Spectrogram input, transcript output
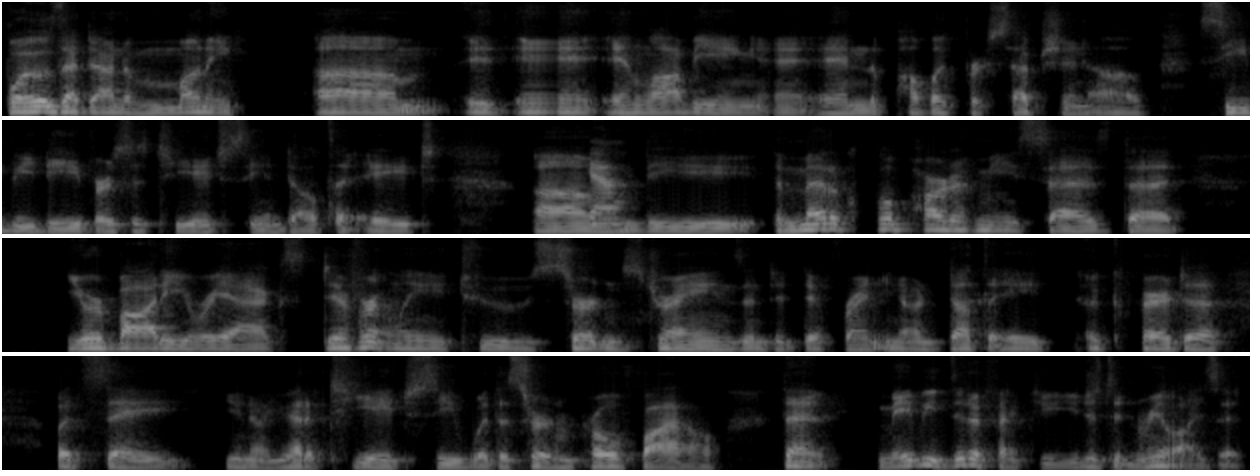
boils that down to money um in, in, lobbying and, the public perception of cbd versus thc and delta 8 um yeah. the the medical part of me says that your body reacts differently to certain strains and to different, you know, delta 8 uh, compared to let's say, you know, you had a THC with a certain profile that maybe did affect you, you just didn't realize it.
